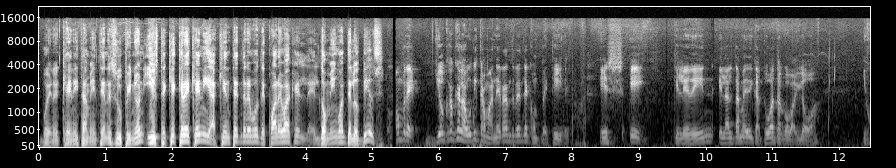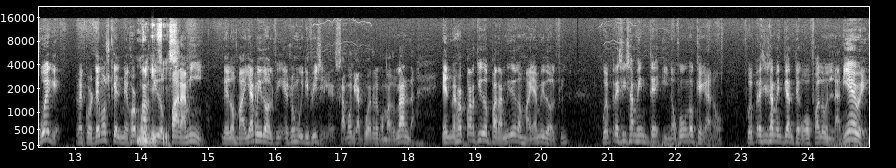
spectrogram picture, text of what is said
Bueno, y Kenny también tiene su opinión. ¿Y usted qué cree, Kenny? ¿A quién tendremos de quarterback el, el domingo ante los Bills? Yo creo que la única manera, Andrés, de competir es eh, que le den el alta médica a Taco Bailoa y juegue. Recordemos que el mejor partido para mí de los Miami Dolphins, eso es muy difícil, estamos de acuerdo con Madulanda. El mejor partido para mí de los Miami Dolphins fue precisamente, y no fue uno que ganó, fue precisamente ante Bófalo en la nieve.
